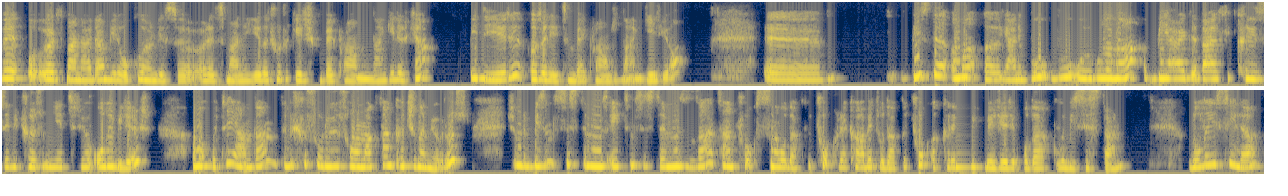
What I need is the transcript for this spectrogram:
ve o öğretmenlerden biri okul öncesi öğretmenliği ya da çocuk gelişimi background'undan gelirken bir diğeri özel eğitim background'undan geliyor. E, biz de ama e, yani bu, bu uygulama bir yerde belki krize bir çözüm getiriyor olabilir. Ama öte yandan tabii şu soruyu sormaktan kaçınamıyoruz. Şimdi bizim sistemimiz, eğitim sistemimiz zaten çok sınav odaklı, çok rekabet odaklı, çok akademik beceri odaklı bir sistem. Dolayısıyla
